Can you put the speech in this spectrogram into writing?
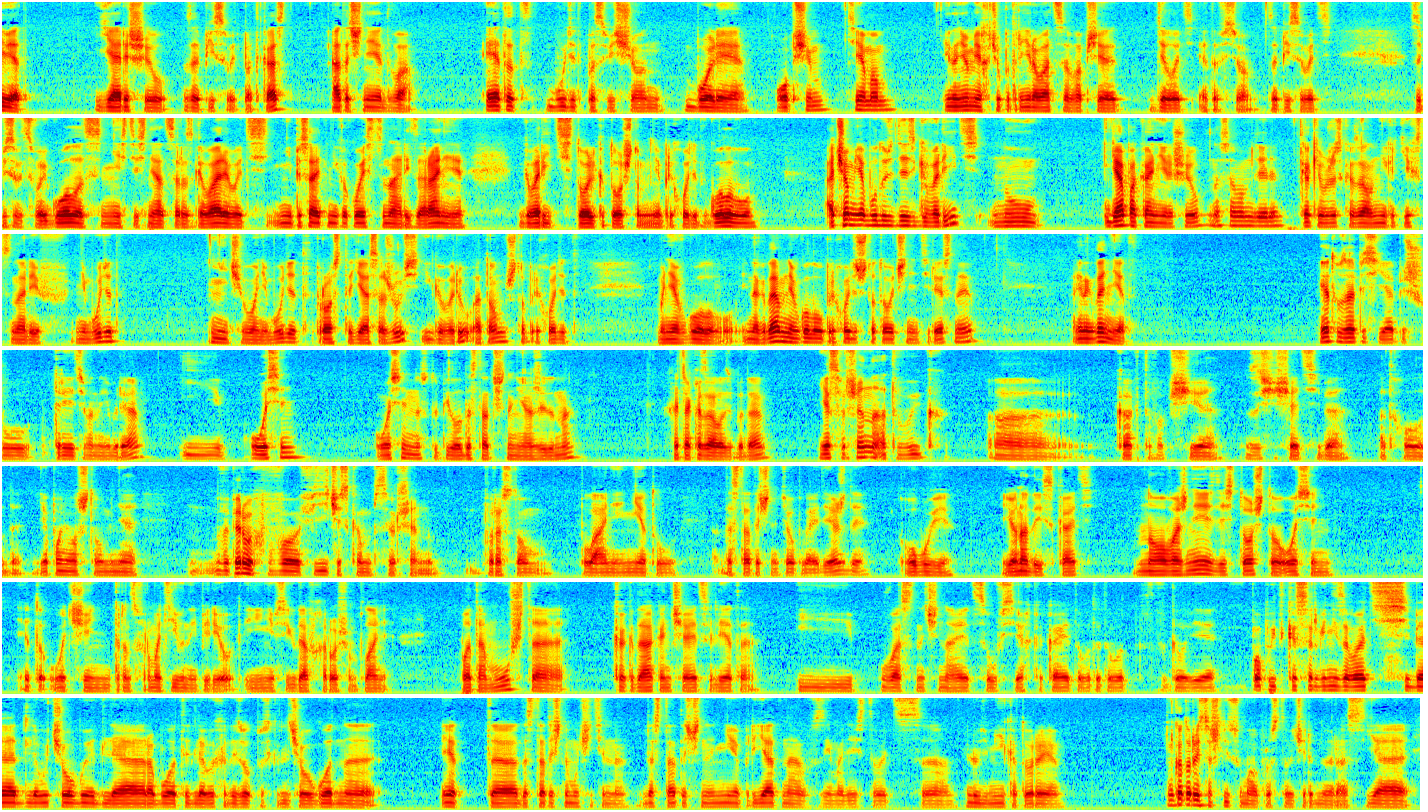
Привет! Я решил записывать подкаст, а точнее два. Этот будет посвящен более общим темам, и на нем я хочу потренироваться вообще делать это все, записывать, записывать свой голос, не стесняться разговаривать, не писать никакой сценарий заранее, говорить только то, что мне приходит в голову. О чем я буду здесь говорить? Ну, я пока не решил, на самом деле. Как я уже сказал, никаких сценариев не будет. Ничего не будет. Просто я сажусь и говорю о том, что приходит мне в голову. Иногда мне в голову приходит что-то очень интересное, а иногда нет. Эту запись я пишу 3 ноября, и осень. Осень наступила достаточно неожиданно. Хотя, казалось бы, да. Я совершенно отвык э, как-то вообще защищать себя от холода. Я понял, что у меня, во-первых, в физическом совершенно простом плане нету достаточно теплой одежды, обуви. Ее надо искать. Но важнее здесь то, что осень это очень трансформативный период и не всегда в хорошем плане. Потому что когда кончается лето и у вас начинается у всех какая-то вот эта вот в голове попытка сорганизовать себя для учебы, для работы, для выхода из отпуска, для чего угодно, это достаточно мучительно, достаточно неприятно взаимодействовать с людьми, которые, ну, которые сошли с ума просто в очередной раз. Я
